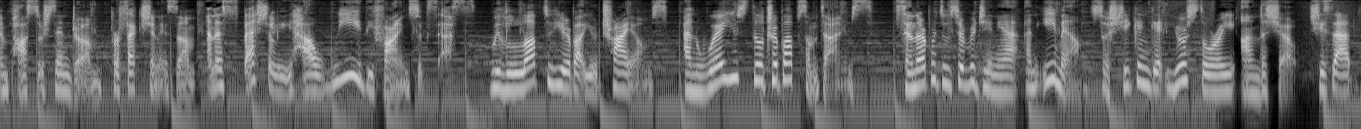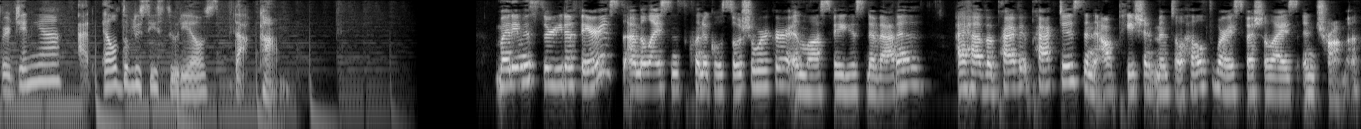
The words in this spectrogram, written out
imposter syndrome, perfectionism, and especially how we define success. We'd love to hear about your triumphs and where you still trip up sometimes. Send our producer Virginia an email so she can get your story on the show. She's at virginia at lwcstudios.com. My name is Sarita Ferris. I'm a licensed clinical social worker in Las Vegas, Nevada. I have a private practice in outpatient mental health where I specialize in trauma.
